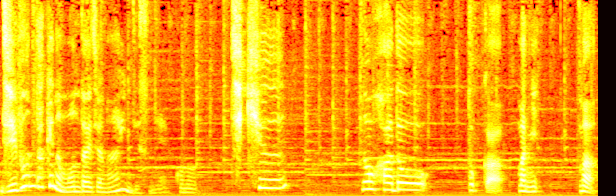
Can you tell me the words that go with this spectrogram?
自分だけの問題じゃないんですね。この地球の波動とか、まあにまあ、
